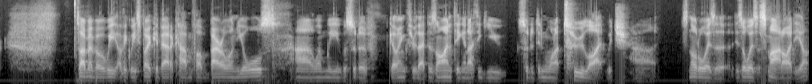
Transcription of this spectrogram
it. So I remember we, I think we spoke about a carbon fiber barrel on yours uh, when we were sort of going through that design thing, and I think you sort of didn't want it too light, which uh, is not always a is always a smart idea.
